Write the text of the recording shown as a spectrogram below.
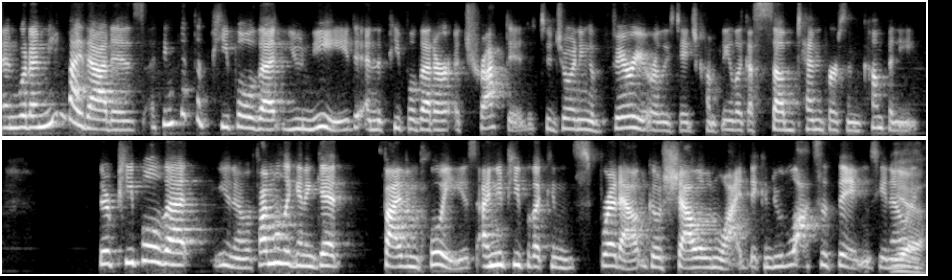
And what I mean by that is, I think that the people that you need and the people that are attracted to joining a very early stage company, like a sub 10 person company, they're people that, you know, if I'm only going to get five employees, I need people that can spread out, go shallow and wide. They can do lots of things, you know. Yeah.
